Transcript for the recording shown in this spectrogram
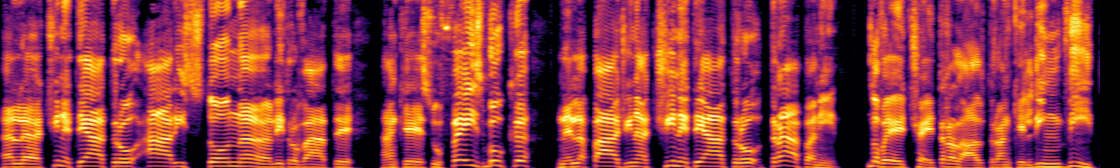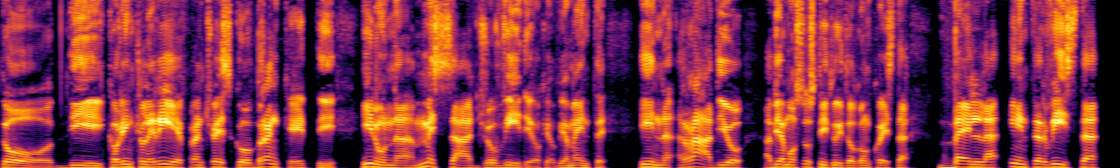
al Cineteatro Ariston li trovate anche su Facebook nella pagina Cineteatro Trapani dove c'è tra l'altro anche l'invito di Corinne Clery e Francesco Branchetti in un messaggio video che ovviamente in radio abbiamo sostituito con questa bella intervista.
